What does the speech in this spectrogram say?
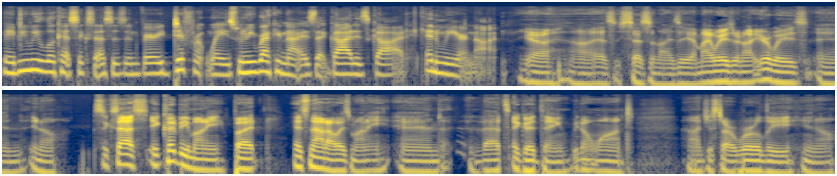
Maybe we look at successes in very different ways when we recognize that God is God and we are not. Yeah, uh, as it says in Isaiah, my ways are not your ways, and you know, success it could be money, but it's not always money, and that's a good thing. We don't want uh, just our worldly, you know,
